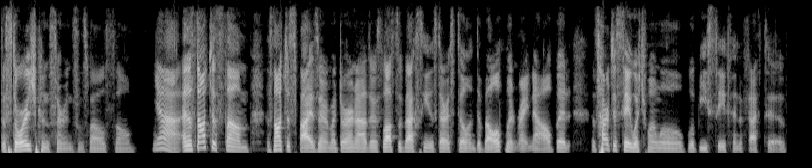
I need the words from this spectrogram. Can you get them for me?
the storage concerns as well. So yeah, and it's not just um it's not just Pfizer and Moderna. There's lots of vaccines that are still in development right now, but it's hard to say which one will will be safe and effective.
